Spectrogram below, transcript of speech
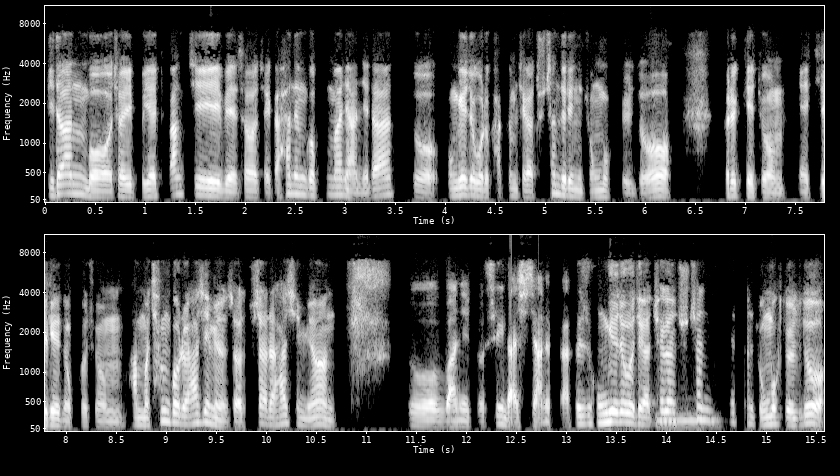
비단 뭐 저희 VIP 빵집에서 제가 하는 것뿐만이 아니라 또 공개적으로 가끔 제가 추천드리는 종목들도 그렇게 좀 예, 길게 놓고 좀 한번 참고를 하시면서 투자를 하시면 또 많이 또 수익 나시지 않을까. 그래서 공개적으로 제가 최근 음. 추천했던 종목들도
